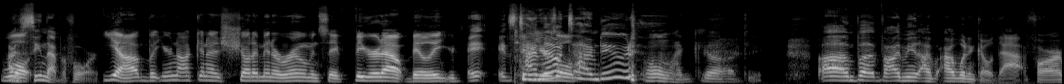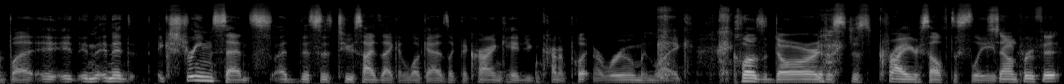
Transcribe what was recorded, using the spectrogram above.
well, I've seen that before. yeah, but you're not gonna shut him in a room and say, "Figure it out, Billy." You're It, it's time out old. time, dude. oh my god, dude. Um, but, but I mean, I, I wouldn't go that far. But it, it, in in an extreme sense, uh, this is two sides I can look at. Is like the crying kid, you can kind of put in a room and like close the door, just just cry yourself to sleep. Soundproof it.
